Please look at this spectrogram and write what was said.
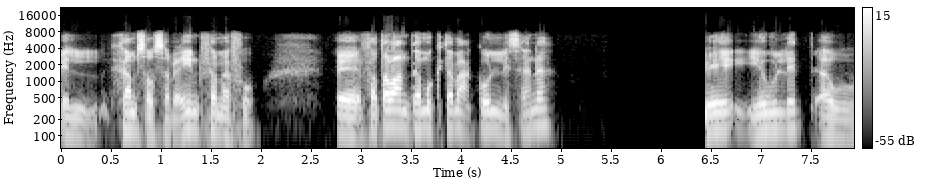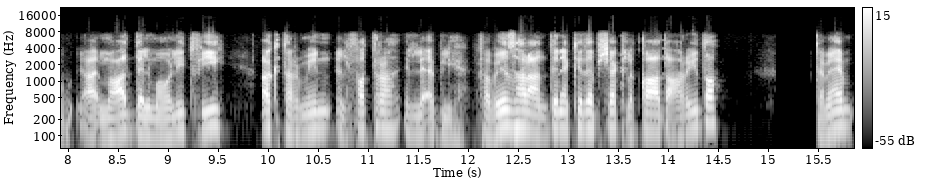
ال 75 فما فوق. فطبعا ده مجتمع كل سنة بيولد أو معدل المواليد فيه أكتر من الفترة اللي قبلها فبيظهر عندنا كده بشكل قاعدة عريضة. تمام؟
